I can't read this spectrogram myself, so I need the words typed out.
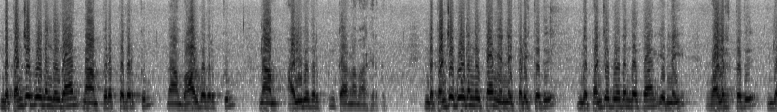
இந்த பஞ்சபூதங்கள் தான் நாம் பிறப்பதற்கும் நாம் வாழ்வதற்கும் நாம் அழிவதற்கும் காரணமாக இருக்குது. இந்த பஞ்சபூதங்கள் தான் என்னை படைத்தது இந்த பஞ்சபூதங்கள் தான் என்னை வளர்த்தது இந்த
